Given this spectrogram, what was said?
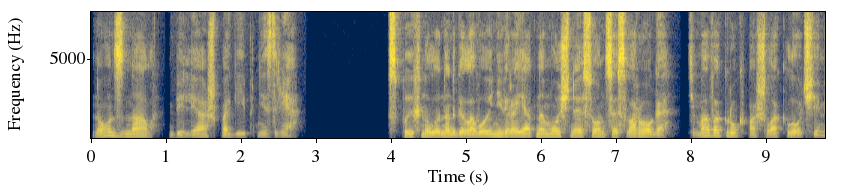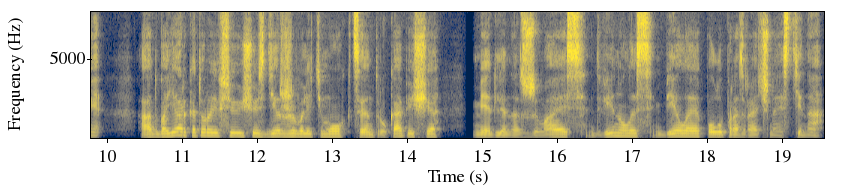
но он знал, Беляш погиб не зря. Вспыхнуло над головой невероятно мощное солнце сварога. Тьма вокруг пошла клочьями. А от бояр, которые все еще сдерживали тьму к центру капища, медленно сжимаясь, двинулась белая полупрозрачная стена.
